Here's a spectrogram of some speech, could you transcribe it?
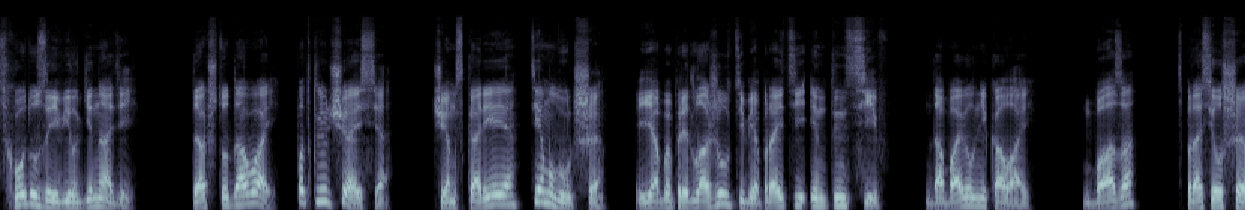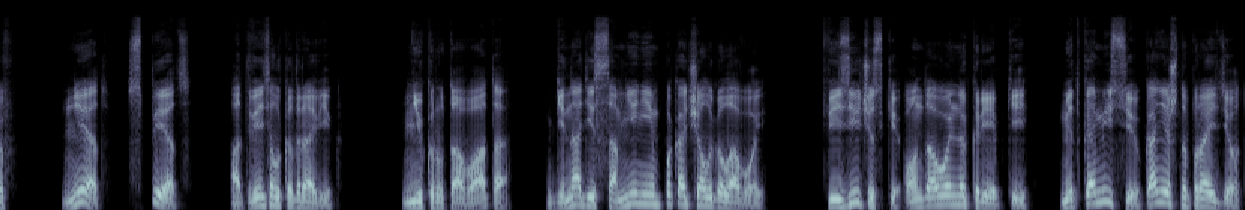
сходу заявил Геннадий. Так что давай, подключайся. Чем скорее, тем лучше. Я бы предложил тебе пройти интенсив, добавил Николай. База? спросил шеф. Нет, спец, ответил кадровик. Не крутовато? Геннадий с сомнением покачал головой. Физически он довольно крепкий. Медкомиссию, конечно, пройдет.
